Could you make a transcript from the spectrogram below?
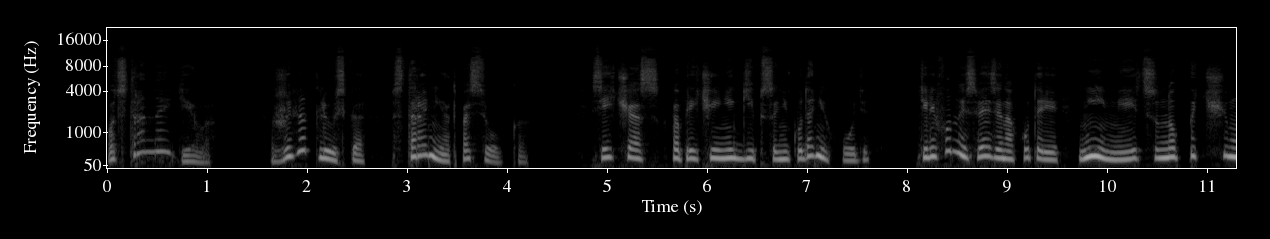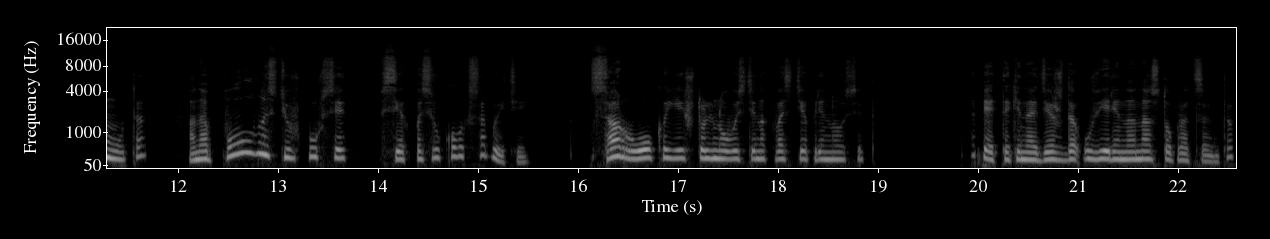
Вот странное дело. Живет Люська в стороне от поселка. Сейчас по причине гипса никуда не ходит. Телефонной связи на хуторе не имеется, но почему-то она полностью в курсе всех поселковых событий. Сорока ей, что ли, новости на хвосте приносит. Опять-таки Надежда уверена на сто процентов,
